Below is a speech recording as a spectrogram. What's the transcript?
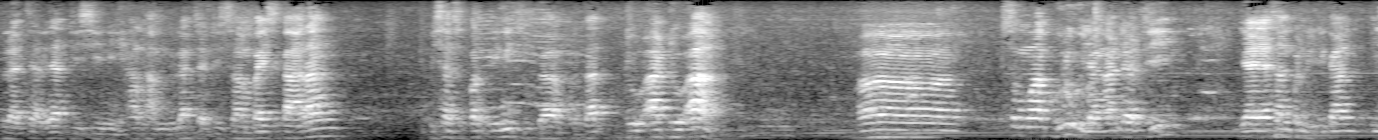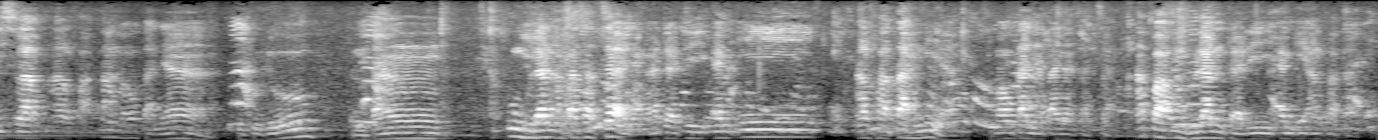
belajarnya di sini. Alhamdulillah jadi sampai sekarang bisa seperti ini juga berkat doa-doa eh, semua guru yang ada di Yayasan Pendidikan Islam Al-Fatah. Mau tanya dulu tentang unggulan apa saja yang ada di MI Al-Fatah ini ya. Mau tanya-tanya saja. Apa unggulan dari MI Al-Fatah?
